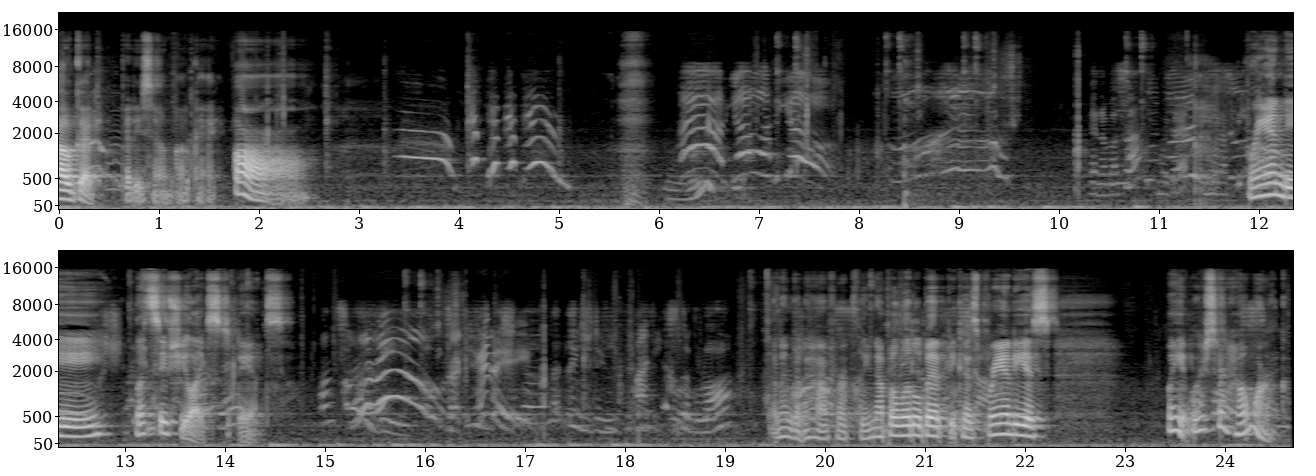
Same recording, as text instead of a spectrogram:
Oh, good. Betty's home. Okay. Aww. Brandi, let's see if she likes to dance. And I'm going to have her clean up a little bit because Brandi is... Wait, where's her homework?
